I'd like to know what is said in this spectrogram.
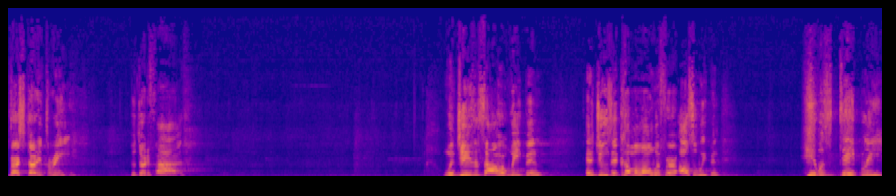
Verse 33 to 35. When Jesus saw her weeping, and the Jews that come along with her also weeping, he was deeply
